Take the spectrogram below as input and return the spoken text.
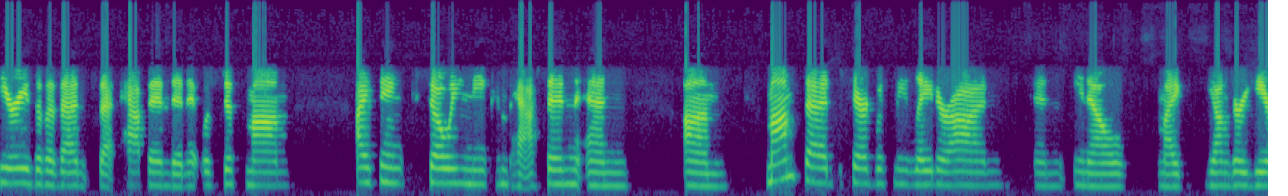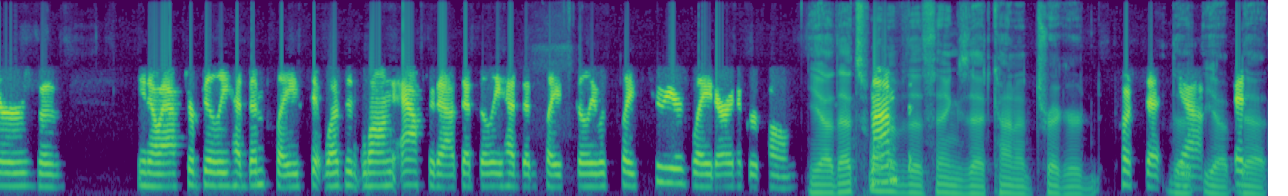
series of events that happened, and it was just mom, I think, showing me compassion. And um, mom said, shared with me later on in, you know, my younger years of you know, after Billy had been placed. It wasn't long after that that Billy had been placed. Billy was placed two years later in a group home. Yeah, that's one Mom of the things that kind of triggered pushed it. The, yeah, yeah, it, that,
